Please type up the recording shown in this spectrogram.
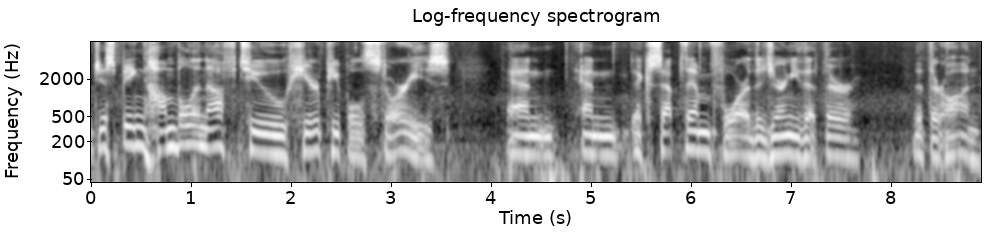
just being humble enough to hear people's stories and and accept them for the journey that they're that they're on.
